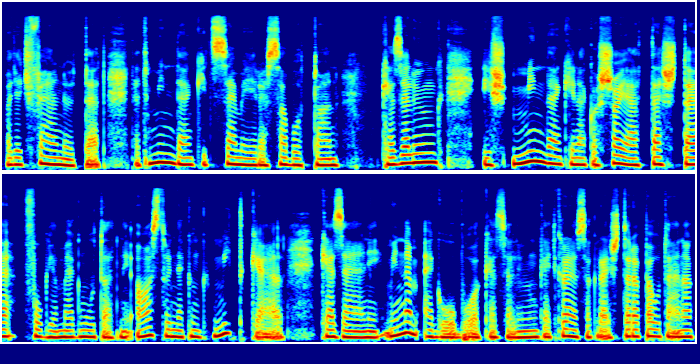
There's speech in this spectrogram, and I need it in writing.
vagy egy felnőttet. Tehát mindenkit személyre szabottan kezelünk, és mindenkinek a saját teste fogja megmutatni azt, hogy nekünk mit kell kezelni. Mi nem egóból kezelünk. Egy kranioszakrális terapeutának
